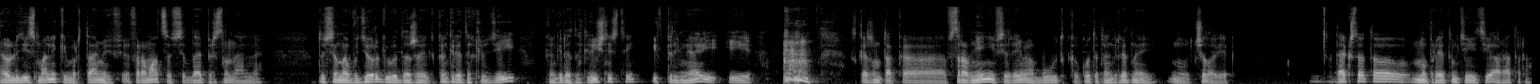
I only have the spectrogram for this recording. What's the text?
А у людей с маленькими ртами информация всегда персональная. То есть она выдергивает даже конкретных людей, конкретных личностей, и в примере, и, скажем так, а, в сравнении все время будет какой-то конкретный ну, человек. Так что это, ну, при этом те и те ораторы.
